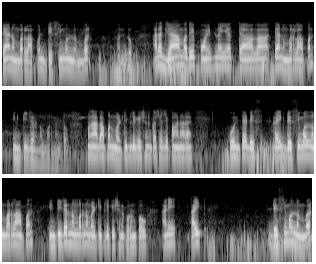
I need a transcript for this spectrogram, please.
त्या नंबरला आपण डेसिमल नंबर म्हणतो. आता ज्यामध्ये पॉईंट नाही आहेत त्याला त्या नंबरला आपण इंटिजर नंबर म्हणतो. मग आज आपण मल्टिप्लिकेशन कशाची पाहणार आहे? कोणत्या डेसि काही डेसिमल नंबरला आपण इंटिजर नंबरनं मल्टिप्लिकेशन करून पाहू. आणि काही डेसिमल नंबर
